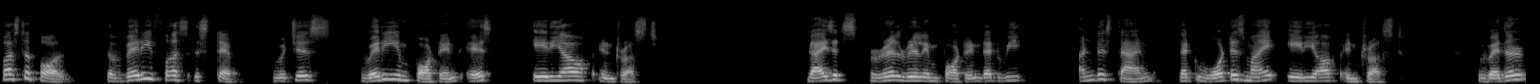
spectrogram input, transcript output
First of all, the very first step, which is very important, is area of interest. Guys, it's real, real important that we understand that what is my area of interest. Whether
